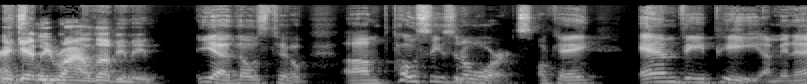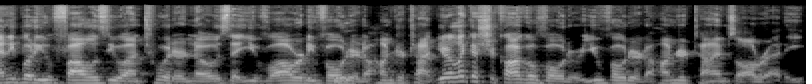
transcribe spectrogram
And get me riled up, you mean? Yeah, those two. Um, postseason awards. Okay. MVP. I mean, anybody who follows you on Twitter knows that you've already voted a hundred times. You're like a Chicago voter. You voted a hundred times already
